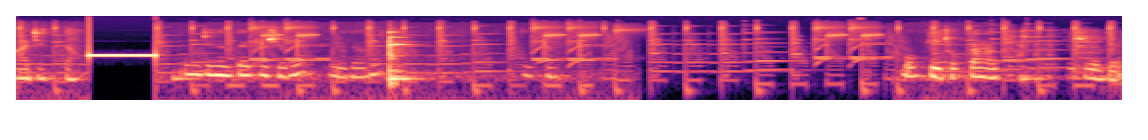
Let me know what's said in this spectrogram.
맛있다. 꽁지는 떼주시고 여기다가 이렇게 먹기 적당한 주셔야 돼요.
